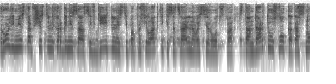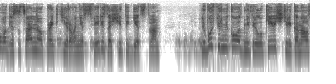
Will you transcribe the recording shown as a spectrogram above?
Роль и место общественных организаций в деятельности по профилактике социального сиротства, стандарты услуг как основа для социального проектирования в сфере защиты детства. Любовь Пермякова, Дмитрий Лукевич, телеканал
